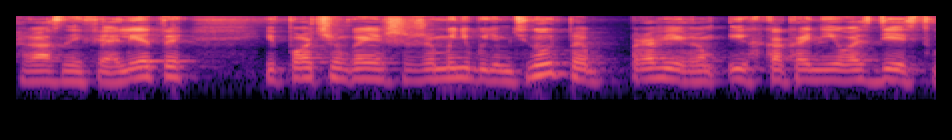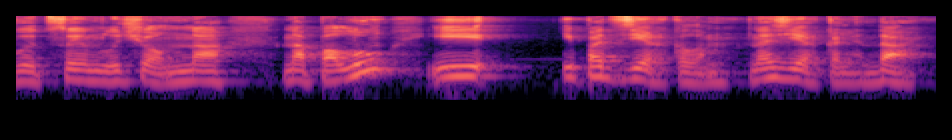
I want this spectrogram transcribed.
разные фиолеты. И, впрочем, конечно же, мы не будем тянуть, проверим их, как они воздействуют своим лучом на, на полу и, и под зеркалом, на зеркале, да.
